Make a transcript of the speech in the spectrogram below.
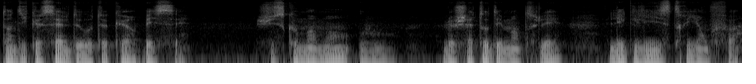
tandis que celle de Hautecœur baissait, jusqu'au moment où, le château démantelé, l'église triompha.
